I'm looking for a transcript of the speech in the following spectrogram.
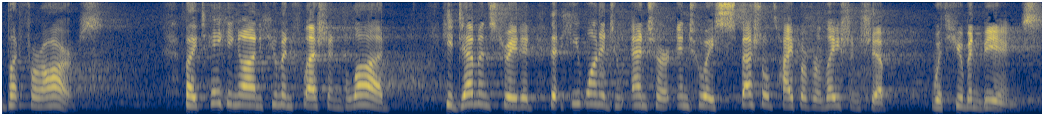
but for ours. By taking on human flesh and blood, he demonstrated that he wanted to enter into a special type of relationship with human beings.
